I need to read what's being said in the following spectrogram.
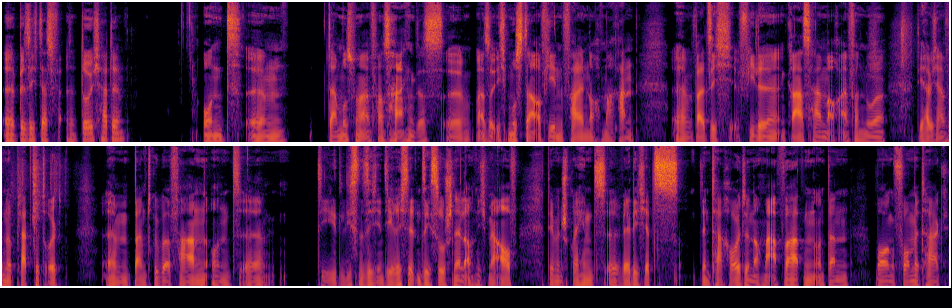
äh, bis ich das durch hatte. Und ähm, da muss man einfach sagen, dass äh, also ich muss da auf jeden Fall noch mal ran, äh, weil sich viele Grashalme auch einfach nur, die habe ich einfach nur platt gedrückt ähm, beim drüberfahren und äh, die ließen sich, die richteten sich so schnell auch nicht mehr auf. Dementsprechend äh, werde ich jetzt den Tag heute nochmal abwarten und dann morgen Vormittag,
